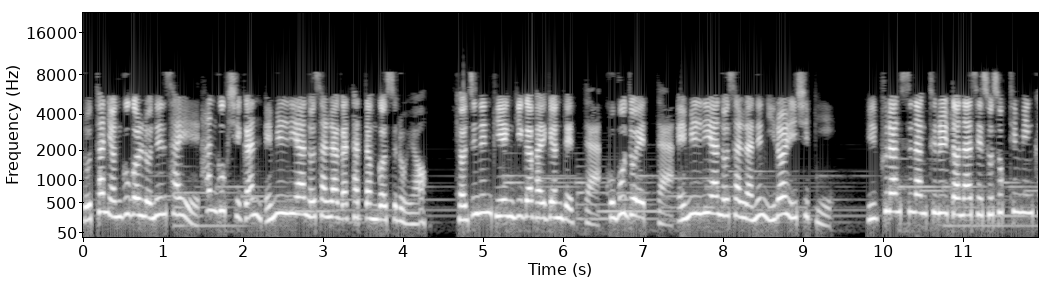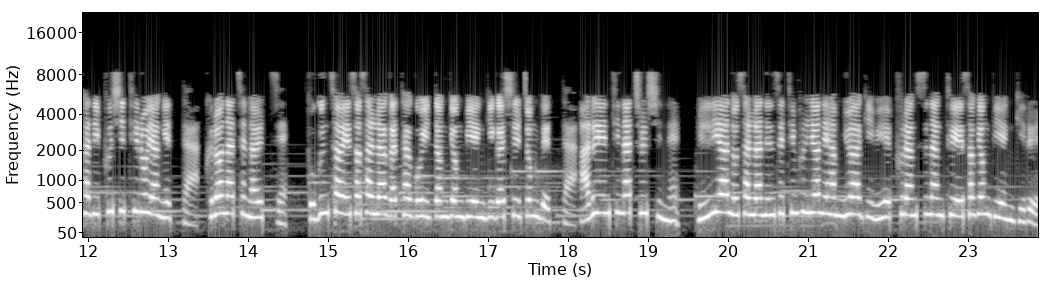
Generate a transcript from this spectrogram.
로탄 영국 언론은 4일 한국 시간 에밀리아노 살라가 탔던 것으로요. 겨지는 비행기가 발견됐다. 고보도했다. 에밀리아노 살라는 1월 22일 프랑스 낭트를 떠나 새 소속팀 민카디프 시티로 향했다. 그러나 채널 제 도근처에서 살라가 타고 있던 경비행기가 실종됐다. 아르헨티나 출신의 밀리아노 살라는 새팀 훈련에 합류하기 위해 프랑스 낭트에서 경비행기를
